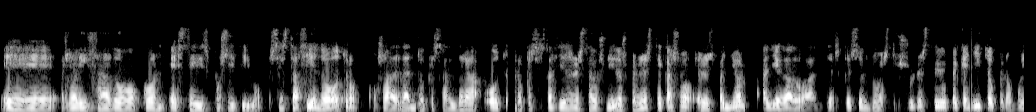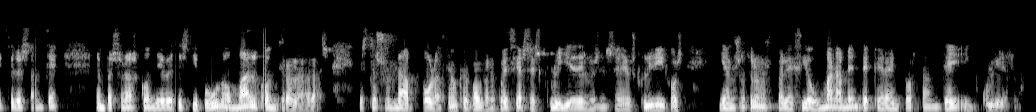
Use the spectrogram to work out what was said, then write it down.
eh, realizado con este dispositivo. Se está haciendo otro, os adelanto que saldrá otro que se está haciendo en Estados Unidos, pero en este caso el español ha llegado antes, que es el nuestro. Es un estudio pequeñito, pero muy interesante en personas con diabetes tipo 1 mal controladas. Esta es una población que con frecuencia se excluye de los ensayos clínicos y a nosotros nos pareció humanamente que era importante incluirla.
